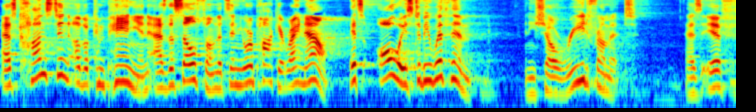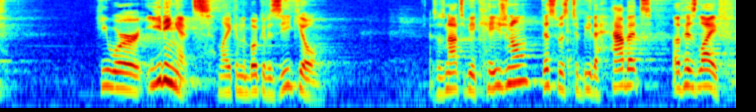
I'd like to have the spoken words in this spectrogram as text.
as constant of a companion as the cell phone that's in your pocket right now. It's always to be with him. And he shall read from it as if he were eating it, like in the book of Ezekiel. This was not to be occasional, this was to be the habit of his life.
